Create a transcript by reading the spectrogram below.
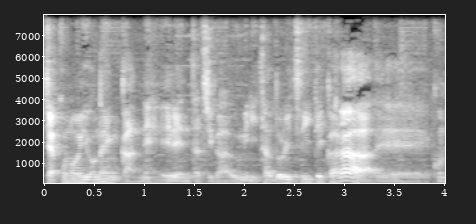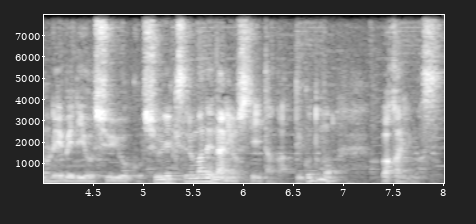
じゃあこの4年間ねエレンたちが海にたどり着いてから、えーこのレベリオ収容区を襲撃するまで何をしていたかということも分かります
